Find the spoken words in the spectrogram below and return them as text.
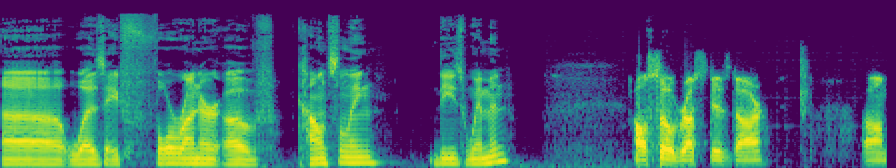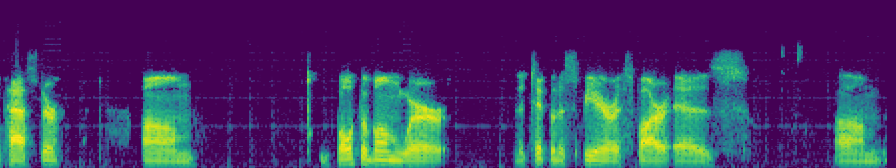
uh, was a forerunner of counseling these women. Also, Russ Dizdar, um, pastor. Um, both of them were the tip of the spear as far as um,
